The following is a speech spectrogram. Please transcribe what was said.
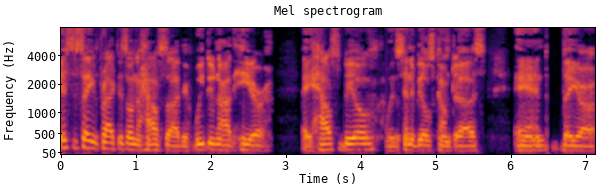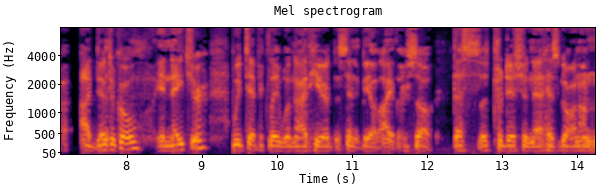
it's the same practice on the House side. If we do not hear a House bill, when Senate bills come to us and they are identical in nature, we typically will not hear the Senate bill either. So that's a tradition that has gone on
